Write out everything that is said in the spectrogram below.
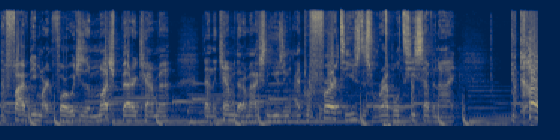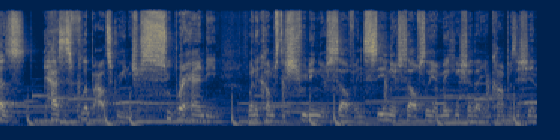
the 5D Mark IV, which is a much better camera than the camera that I'm actually using, I prefer to use this Rebel T7i because it has this flip out screen, which is super handy when it comes to shooting yourself and seeing yourself so you're making sure that your composition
